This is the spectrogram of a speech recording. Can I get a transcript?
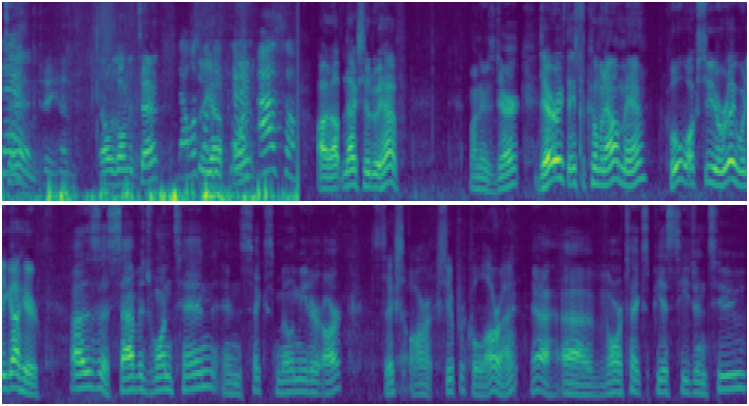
that? Ten. That was on the 10th? That was so you on got the a point? ten. Awesome. All right, up next, who do we have? My name is Derek. Derek, thanks for coming out, man. Cool. Walk us through your rig. What do you got here? Uh, this is a Savage 110 and 6 millimeter ARC. Six ARC. Super cool. All right. Yeah, uh, Vortex PST Gen 2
